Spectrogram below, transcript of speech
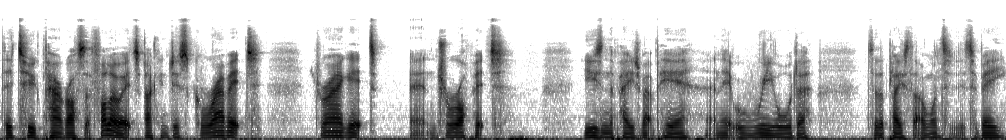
the two paragraphs that follow it, I can just grab it, drag it, and drop it using the page map here, and it will reorder to the place that I wanted it to be.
